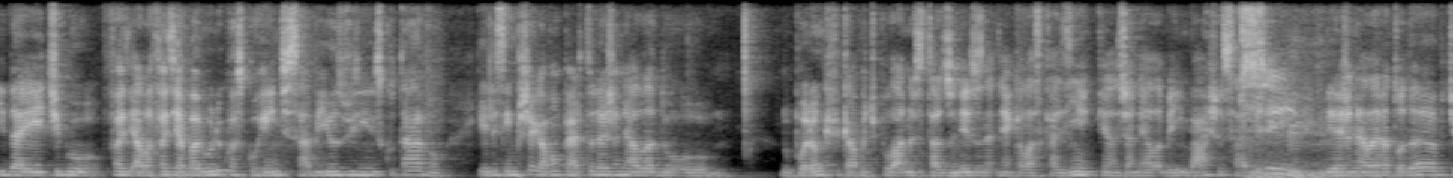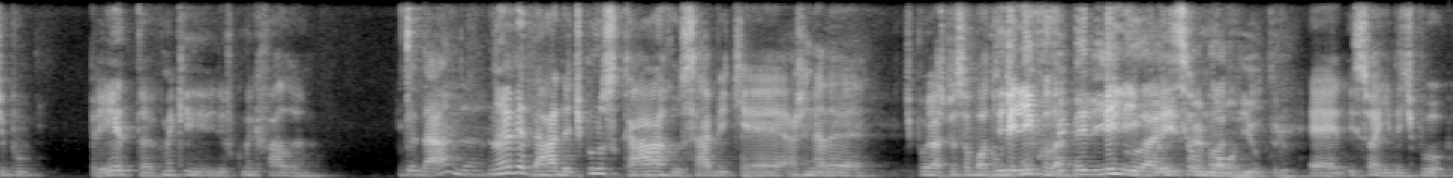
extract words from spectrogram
E daí, tipo, faz- ela fazia barulho com as correntes, sabe? E os vizinhos escutavam. E eles sempre chegavam perto da janela do, do porão que ficava, tipo, lá nos Estados Unidos, né? Tem aquelas casinhas que tem as janelas bem embaixo, sabe? Sim. E a janela era toda, tipo, preta. Como é que, como é que fala? Vedada? Não é vedada, é tipo nos carros, sabe? Que é. A janela é. Tipo, as pessoas botam tipo, película. fi- película, esse isso, é o nome. filtro. É, isso aí. daí, tipo,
